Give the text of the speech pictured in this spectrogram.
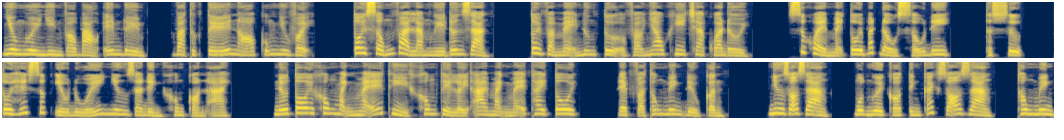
nhiều người nhìn vào bảo êm đềm, và thực tế nó cũng như vậy. Tôi sống và làm nghề đơn giản, tôi và mẹ nương tựa vào nhau khi cha qua đời. Sức khỏe mẹ tôi bắt đầu xấu đi. Thật sự, tôi hết sức yếu đuối nhưng gia đình không còn ai. Nếu tôi không mạnh mẽ thì không thể lấy ai mạnh mẽ thay tôi. Đẹp và thông minh đều cần. Nhưng rõ ràng, một người có tính cách rõ ràng, thông minh,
